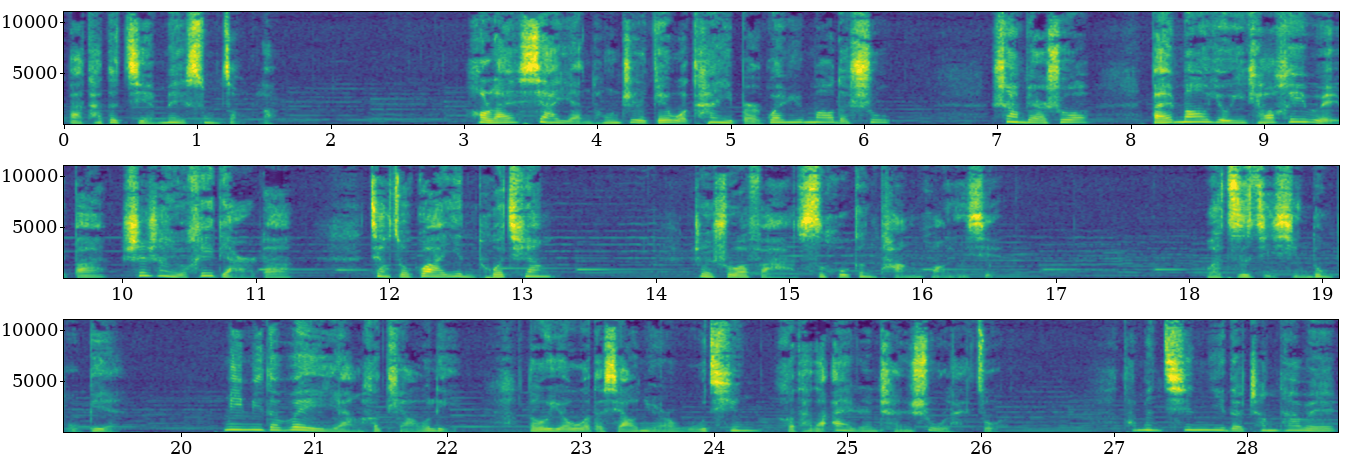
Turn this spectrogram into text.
把她的姐妹送走了。后来夏衍同志给我看一本关于猫的书。上边说，白猫有一条黑尾巴，身上有黑点儿的，叫做挂印脱枪。这说法似乎更堂皇一些。我自己行动不便，咪咪的喂养和调理，都由我的小女儿吴清和她的爱人陈树来做。他们亲昵地称他为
